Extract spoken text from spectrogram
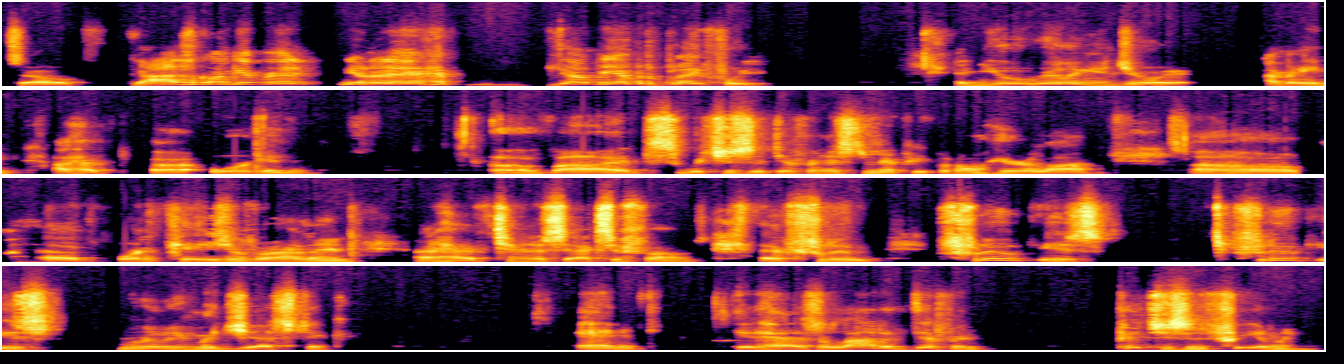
So guys are going to get ready, you know, they have, they'll be able to play for you and you'll really enjoy it. I mean, I have uh, organ, uh, vibes, which is a different instrument people don't hear a lot. Um, I have on occasion violin. I have tenor saxophones. I have flute. Flute is flute is really majestic, and it has a lot of different pitches and feeling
